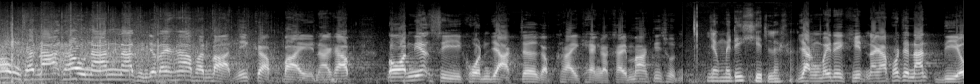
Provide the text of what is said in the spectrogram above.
้องชนะเท่านั้นนะถึงจะได้ 5,000 บาทนี้กลับไปนะครับ ตอนเนี้ย4คนอยากเจอกับใครแข่งกับใครมากที่สุด ยังไม่ได้คิดเลยค่ะ ยังไม่ได้คิดนะครับ เพราะฉะนั้นเดี๋ยว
